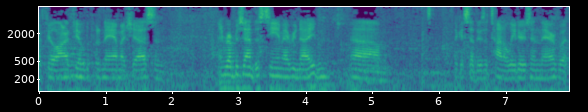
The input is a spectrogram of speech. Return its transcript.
I feel honored to be able to put an A on my chest and and represent this team every night. And um, like I said, there's a ton of leaders in there, but.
